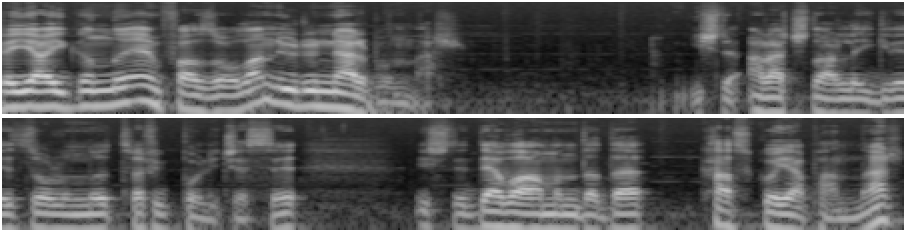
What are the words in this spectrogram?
ve yaygınlığı en fazla olan ürünler bunlar. İşte araçlarla ilgili zorunlu trafik poliçesi, işte devamında da kasko yapanlar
